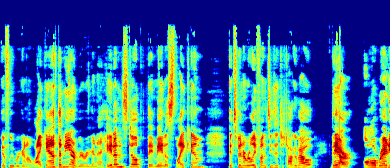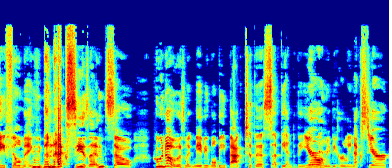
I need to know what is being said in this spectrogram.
if we were going to like Anthony or we were going to hate him still, but they made us like him. It's been a really fun season to talk about. They are already filming the next season, so who knows? Like maybe we'll be back to this at the end of the year or maybe early next year.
